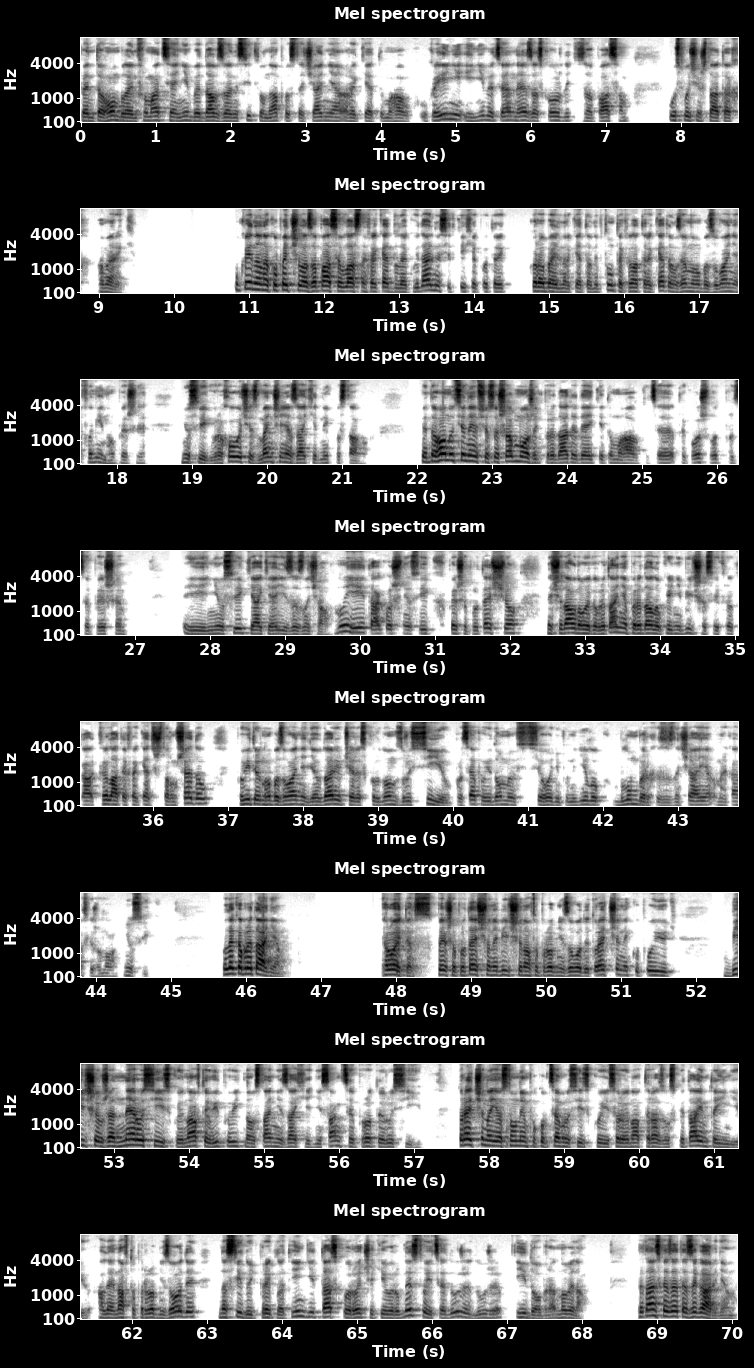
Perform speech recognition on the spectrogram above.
Пентагон була інформація, ніби дав зелене світло на постачання ракет Томагавк Україні, і ніби це не зашкодить запасам у Сполучених Штатах Америки. Україна накопичила запаси власних ракет далекої дальності, таких як протикорабельна ракета Нептун та крилата ракета наземного базування Фламінго, пише Newsweek, враховуючи зменшення західних поставок. Пентагон оцінив, що США можуть передати деякі томагавки. Це також от про це пише і Newsweek, як я і зазначав. Ну і також Newsweek пише про те, що нещодавно Велика Британія передала Україні більше своїх крилатих ракет Storm Shadow повітряного базування для ударів через кордон з Росією. Про це повідомив сьогодні понеділок Bloomberg, зазначає американський журнал Newsweek. Велика Британія. Reuters пише про те, що найбільші нафтопоробні заводи Туреччини купують більше вже не російської нафти у відповідь на останні західні санкції проти Росії. Туреччина є основним покупцем російської сирої нафти разом з Китаєм та Індією, але нафтопереробні заводи наслідують приклад Індії та скорочують її виробництво, і це дуже-дуже і добра новина. Британська газета The Guardian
